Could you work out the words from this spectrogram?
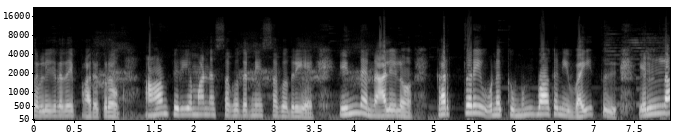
சொல்லுகிறதை பார்க்கிறோம். ஆம் பிரியமான சகோதரனே சகோதரியே இந்த நாளிலும் கர்த்தரை உனக்கு முன்பாக நீ வைத்து எல்லா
